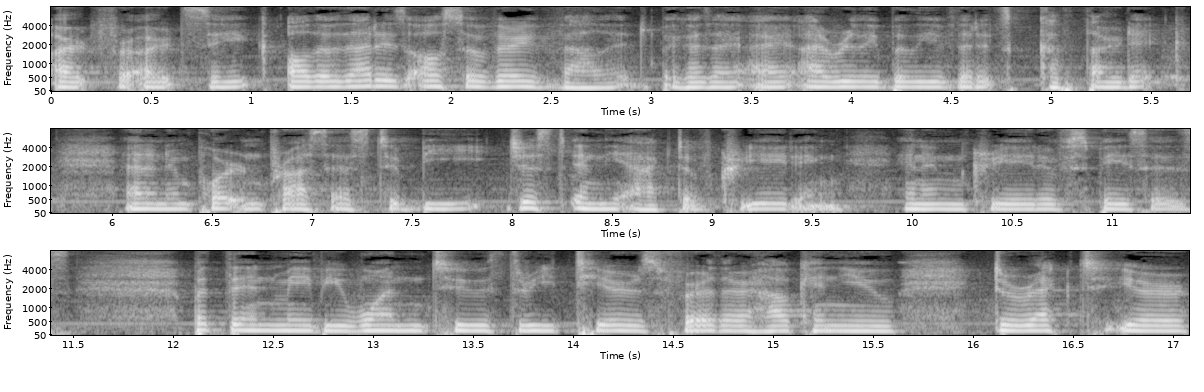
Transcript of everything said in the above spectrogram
art for art's sake, although that is also very valid because I, I, I really believe that it's cathartic and an important process to be just in the act of creating and in creative spaces. But then maybe one, two, three tiers further, how can you direct your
